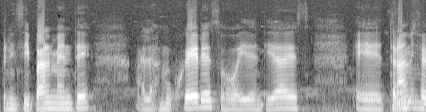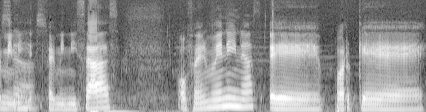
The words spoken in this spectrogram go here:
principalmente a las mujeres o identidades eh, trans femini- Feminizadas. feminizadas o femeninas, eh, porque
